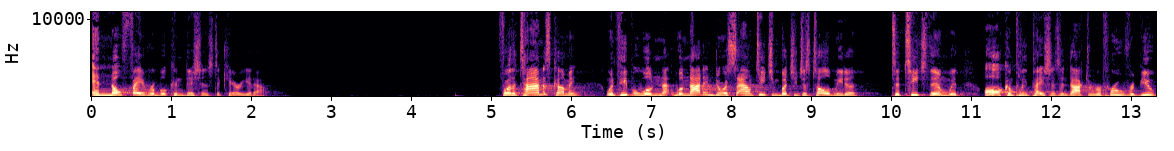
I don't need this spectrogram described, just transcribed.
and no favorable conditions to carry it out? For the time is coming when people will not, will not endure sound teaching, but you just told me to to teach them with all complete patience and doctrine, reprove, rebuke,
